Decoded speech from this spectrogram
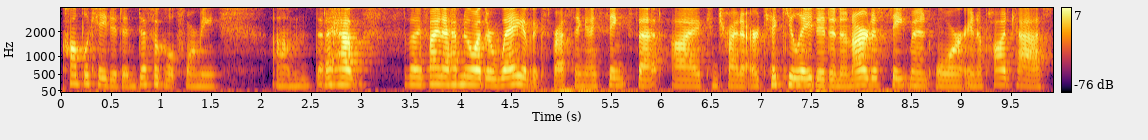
complicated and difficult for me um, that I have that I find I have no other way of expressing. I think that I can try to articulate it in an artist statement or in a podcast,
